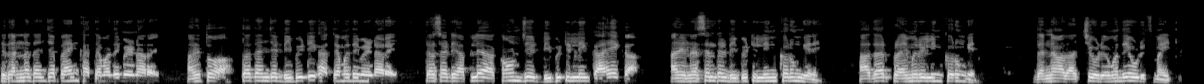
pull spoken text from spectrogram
ते त्यांना त्यांच्या बँक खात्यामध्ये मिळणार आहे. आणि तो हप्ता त्यांच्या डीबीटी खात्यामध्ये मिळणार आहे. त्यासाठी आपले अकाउंट जे डीबीटी लिंक आहे का? आणि नसेल तर डीबीटी लिंक करून घेणे. आधार प्रायमरी लिंक करून घेणे. धन्यवाद. आजच्या व्हिडिओमध्ये एवढीच माहिती.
